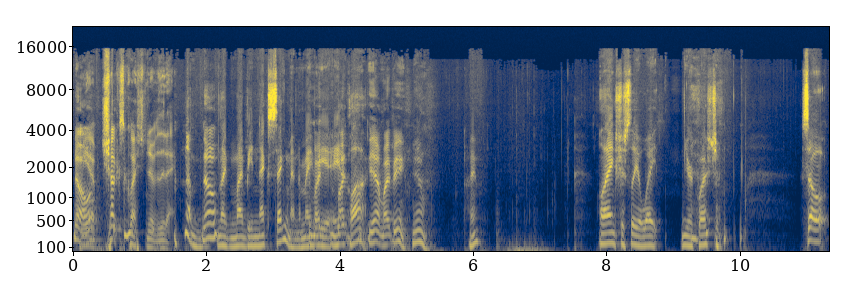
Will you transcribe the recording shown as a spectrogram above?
No. we have Chuck's question of the day. No, No. like might be next segment or maybe might- at eight might- o'clock. Yeah, it might be. Yeah. Okay. I'll anxiously await your question. so,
